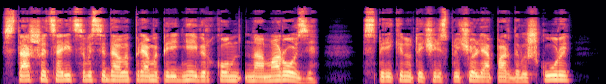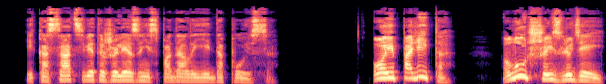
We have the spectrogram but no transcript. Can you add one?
Старшая царица восседала прямо перед ней верхом на морозе, с перекинутой через плечо леопардовой шкурой, и коса цвета железа не спадала ей до пояса. «О, Ипполита, лучший из людей,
